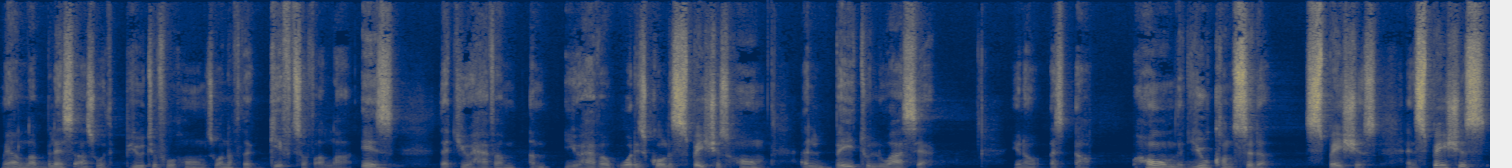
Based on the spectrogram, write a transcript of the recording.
May Allah bless us with beautiful homes. One of the gifts of Allah is that you have a, a you have a what is called a spacious home, al baytul wasi' you know, a, a home that you consider spacious. And spacious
